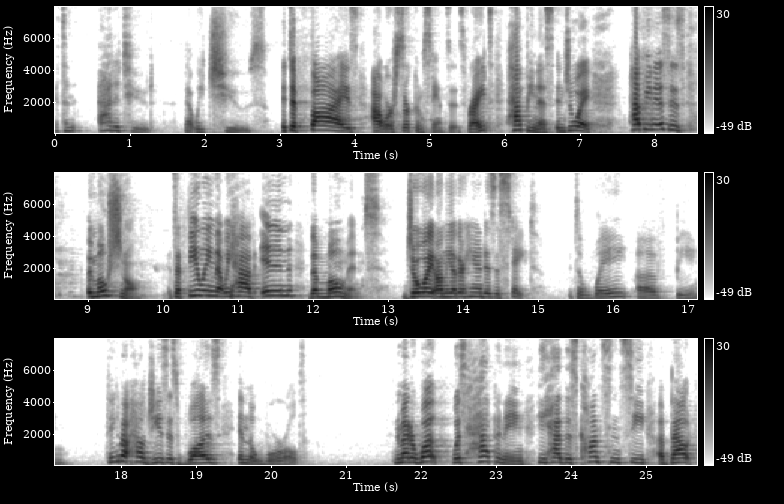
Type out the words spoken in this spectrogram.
It's an attitude that we choose. It defies our circumstances, right? Happiness and joy. Happiness is emotional. It's a feeling that we have in the moment. Joy, on the other hand, is a state, it's a way of being. Think about how Jesus was in the world. No matter what was happening, he had this constancy about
